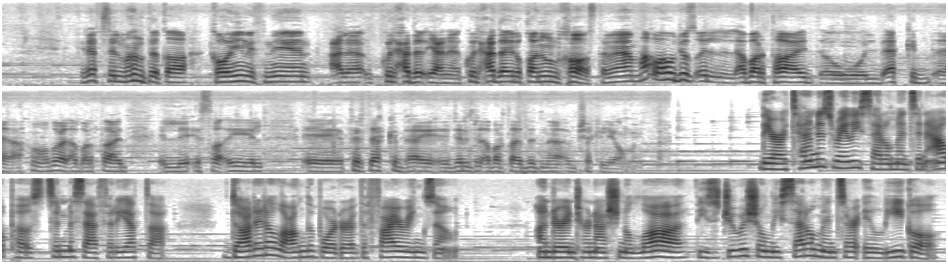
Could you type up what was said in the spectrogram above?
في نفس المنطقة قوانين اثنين على كل حدا يعني كل حدا له قانون خاص تمام هو هو جزء الابارتايد واللي بأكد آه، موضوع الابارتايد اللي إسرائيل آه، بترتكب هاي جريمة الابارتايد ضدنا بشكل يومي There are 10 Israeli settlements and outposts in Masafer Yatta, dotted along the border of the firing zone. Under international law, these Jewish only settlements are illegal.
